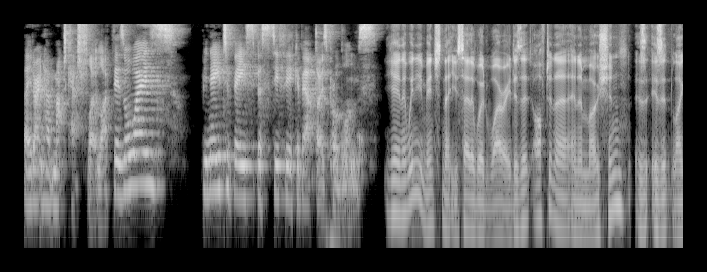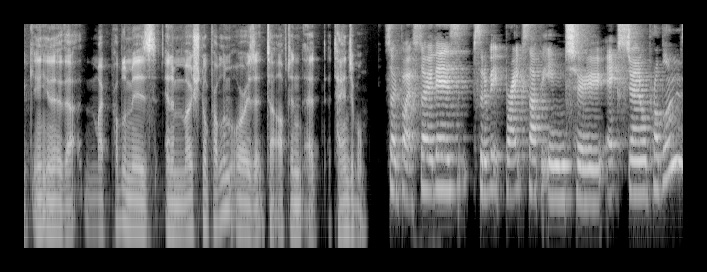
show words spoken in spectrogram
they don't have much cash flow. Like there's always you need to be specific about those problems. Yeah, and when you mention that, you say the word worried. Is it often a, an emotion? Is is it like you know that my problem is an emotional problem, or is it often a, a tangible? So both. So there's sort of it breaks up into external problems.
